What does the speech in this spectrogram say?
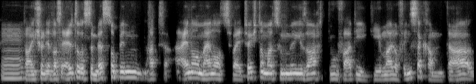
Mhm. Da ich schon etwas älteres Semester bin, hat einer meiner zwei Töchter mal zu mir gesagt, du Vati, geh mal auf Instagram. Da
